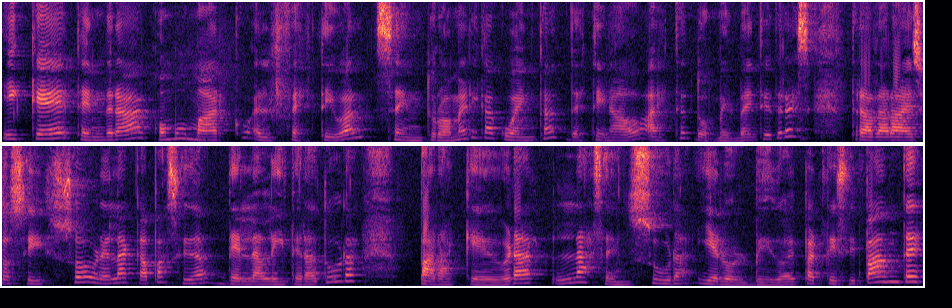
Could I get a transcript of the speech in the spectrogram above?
y que tendrá como marco el Festival Centroamérica Cuenta destinado a este 2023. Tratará, eso sí, sobre la capacidad de la literatura para quebrar la censura y el olvido. Hay participantes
